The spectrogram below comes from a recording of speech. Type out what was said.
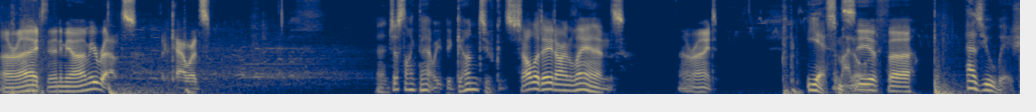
All right, the enemy army routes. The cowards. And just like that, we've begun to consolidate our lands. All right. Yes, my Let's lord. see if uh, As you wish.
